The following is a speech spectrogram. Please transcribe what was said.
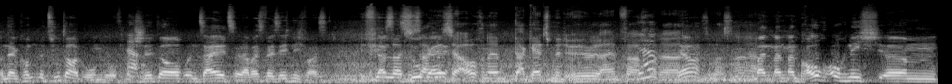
Und dann kommt eine Zutat oben drauf, Ja. mit Schnittlauch und Salz oder was weiß ich nicht was. Wie viele das Leute ist so sagen geil. das ja auch, ne? Baguette mit Öl einfach Ja. oder Ja, sowas. Ne? Ja. man, man, man braucht auch nicht. Ähm,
